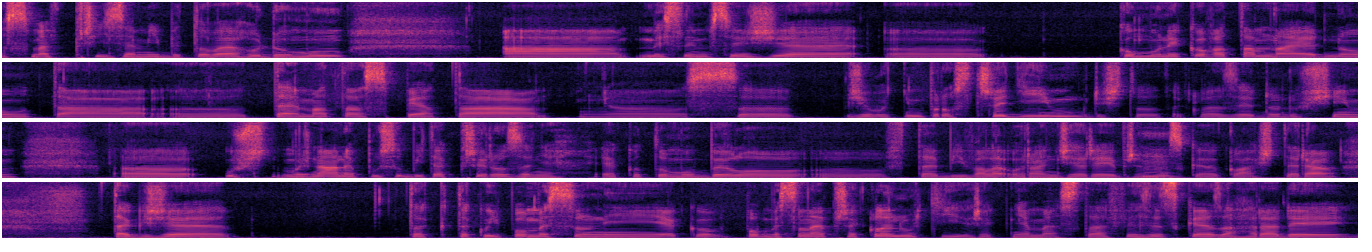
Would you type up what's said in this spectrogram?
Jsme v přízemí bytového domu a myslím si, že komunikovat tam najednou ta uh, témata spjatá uh, s životním prostředím, když to takhle zjednoduším, uh, už možná nepůsobí tak přirozeně, jako tomu bylo uh, v té bývalé oranžerii Břemenského hmm. kláštera. Takže tak, takový pomyslný, jako pomyslné překlenutí, řekněme, z té fyzické zahrady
